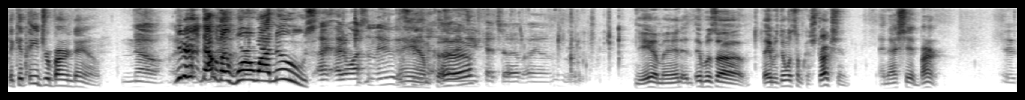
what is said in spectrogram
The cathedral burned down. No. You didn't, that was like worldwide news. I, I don't watch the news. Damn, I cuz. need to catch up. I honestly. Yeah, man. It, it was uh they was doing some construction and that shit burnt. It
